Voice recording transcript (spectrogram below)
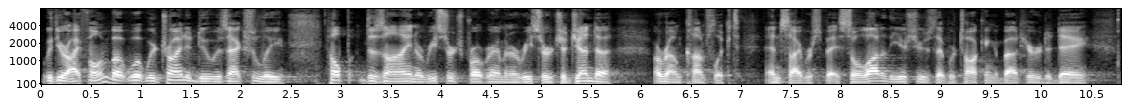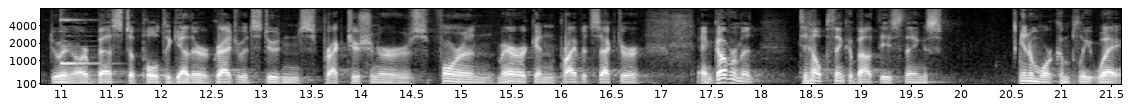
with your iPhone, but what we're trying to do is actually help design a research program and a research agenda around conflict and cyberspace. So, a lot of the issues that we're talking about here today, doing our best to pull together graduate students, practitioners, foreign, American, private sector, and government to help think about these things in a more complete way.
